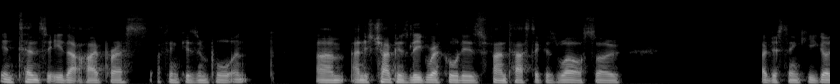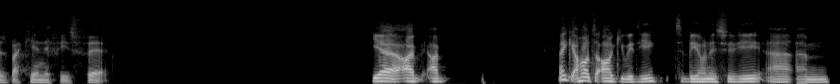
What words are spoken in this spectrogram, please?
intensity, that high press, I think is important. Um, and his Champions League record is fantastic as well. So I just think he goes back in if he's fit. Yeah, I, I make it hard to argue with you, to be honest with you. Um,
